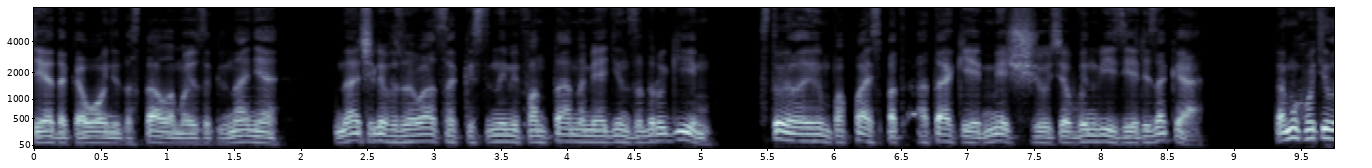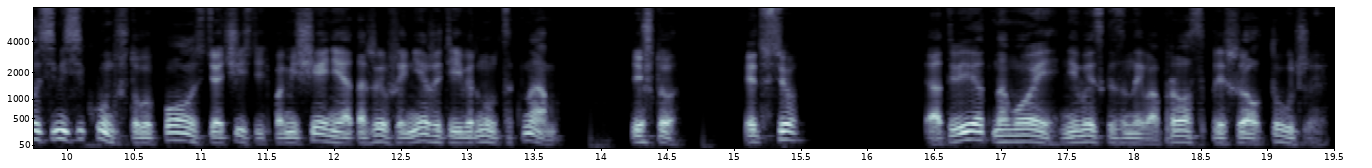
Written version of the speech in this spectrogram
Те, до кого не достало мое заклинание, начали взрываться костяными фонтанами один за другим, стоило им попасть под атаки мечущегося в инвизии резака. Тому хватило семи секунд, чтобы полностью очистить помещение от ожившей нежити и вернуться к нам. И что, это все? Ответ на мой невысказанный вопрос пришел тут же.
